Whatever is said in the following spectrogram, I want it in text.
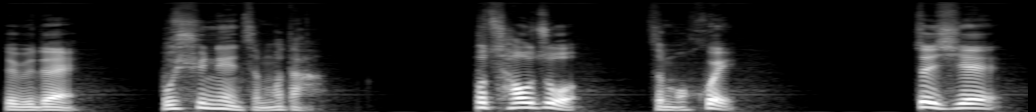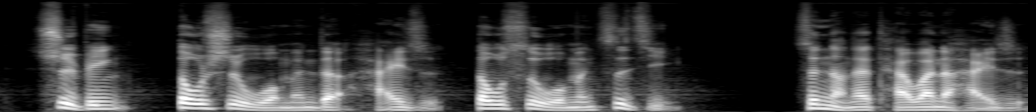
对不对？不训练怎么打？不操作怎么会？这些士兵都是我们的孩子，都是我们自己生长在台湾的孩子，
